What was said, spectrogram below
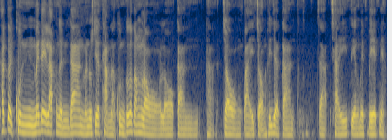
ถ้าเกิดคุณไม่ได้รับเงินด้านมนุษยธรรมนะคุณก็ต้องรอรอการอจองไปจองที่จะการจะใช้เตียงเม็ดเบสเนี่ย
